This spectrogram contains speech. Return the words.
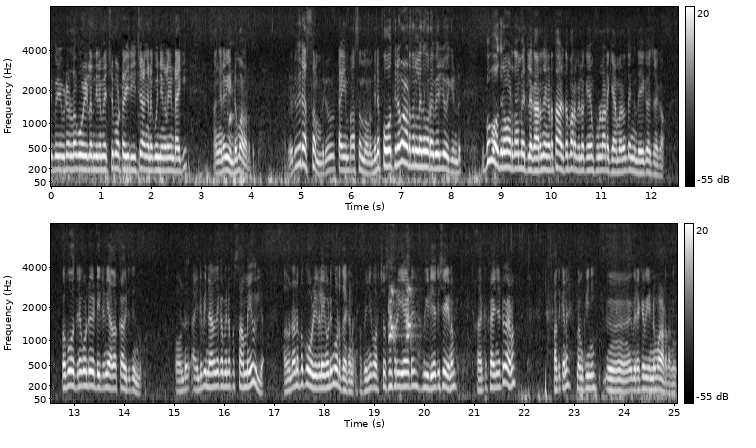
ഇവിടെ ഇവിടെയുള്ള കോഴികൾ എന്തിനും വെച്ച് മുട്ട വിരിയിച്ച് അങ്ങനെ കുഞ്ഞുങ്ങളെ ഉണ്ടാക്കി അങ്ങനെ വീണ്ടും വളർത്തും. അതൊരു രസം ഒരു ടൈം പാസ് എന്നോണം പിന്നെ പോത്തിനെ വളർത്തണമല്ലെന്ന് കുറേ പേര് ചോദിക്കുന്നുണ്ട്. ഇപ്പോൾ പോത്തിനെ വളർത്താൻ പറ്റില്ല. കാരണം ഞങ്ങളുടെ താഴത്തെ പറമ്പിലൊക്കെ ഞാൻ ഫുൾ അടയ്ക്കാൻ മരം തെങ്ങ് തേക്ക് വെച്ചേക്കാം. ഇപ്പോൾ പോത്തിനെ കൊണ്ട് കെട്ടിയിട്ടുണ്ടെങ്കിൽ അതൊക്കെ അവർ തിന്നു. അതുകൊണ്ട് അതിന്റെ പിന്നാലെ നിൽക്കാൻ പിന്നെ ഇപ്പോൾ സമയമില്ല അതുകൊണ്ടാണ് ഇപ്പോൾ കോഴികളെയും കൂടി കൊടുത്തേക്കണത് അപ്പോൾ ഇനി കുറച്ച് ദിവസം ഫ്രീ ആയിട്ട് വീഡിയോ ഒക്കെ ചെയ്യണം. അതൊക്കെ കഴിഞ്ഞിട്ട് വേണം. പതുക്കനെ നമുക്കിനി ഇവരൊക്കെ വീണ്ടും വളർത്തണം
